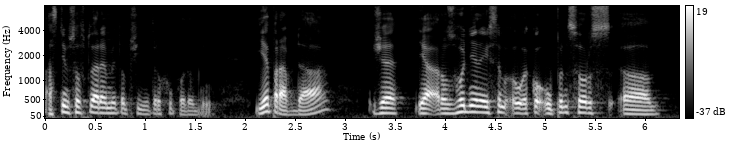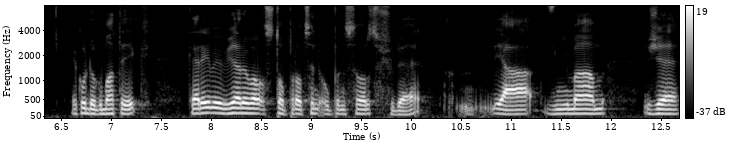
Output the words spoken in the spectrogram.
A s tím softwarem mi to přijde trochu podobný. Je pravda, že já rozhodně nejsem jako open source uh, jako dogmatik, který by vyžadoval 100% open source všude. Já vnímám, že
